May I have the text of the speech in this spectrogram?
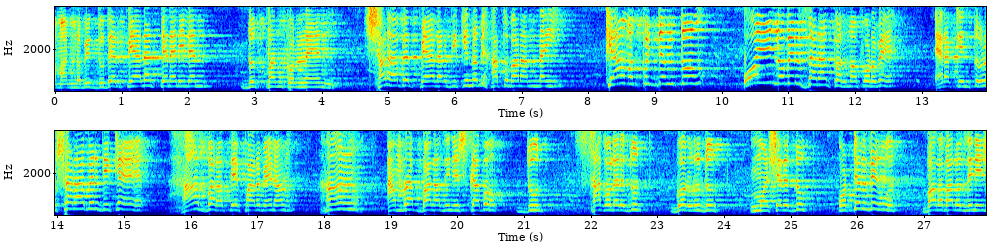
আমার নবী দুধের পেয়ালা টেনে নিলেন, দুধ পান করলেন। শরাবের পেয়ালার দিকে নবী হাত বাড়ান নাই। কেয়ামত পর্যন্ত ওই নবীর যারা কলমা পড়বে, এরা কিন্তু শরাবের দিকে হাত বাড়াতে পারবে না। হ্যাঁ আমরা বালা জিনিস খাব, দুধ, ছাগলের দুধ, গরুর দুধ, মোষের দুধ, ওটের দুধ, ভালো ভালো জিনিস।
